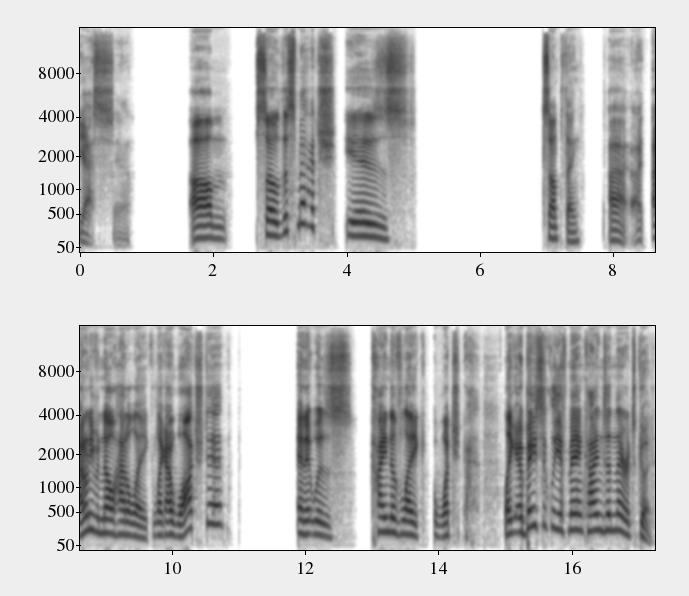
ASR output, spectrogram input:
Yes, yeah. Um so this match is something. Uh, I I don't even know how to like like I watched it and it was kind of like what you- like uh, basically if mankind's in there it's good.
